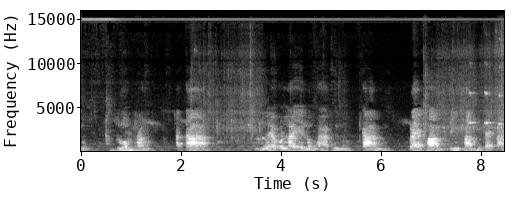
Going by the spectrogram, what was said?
สุข รวมทั้งอัตตา แล้วก็ไล่ลงมาถึงการแปลความตีความที่แตกต่าง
